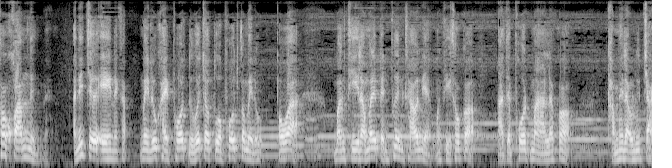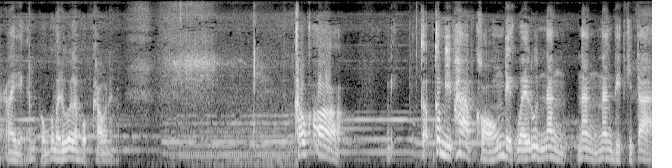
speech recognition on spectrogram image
ข้อความหนึ่งนะอันนี้เจอเองนะครับ ไม่รู้ใครโพสต์หรือว่าเจ้าตัวโพสต์ก็ไม่รู้ เพราะว่าบางทีเราไม่ได้เป็นเพื่อนเขาเนี่ย บางทีเขาก็อาจจะโพสต์มาแล้วก็ทำให้เรารู้จักอะไรอย่างนั้น ผมก็ไม่รู้ระบบเขานะครับเขาก็ก็ก็มีภาพของเด็กวัยรุ่นนั่งนั่ง นั่งดีดกีตาร์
